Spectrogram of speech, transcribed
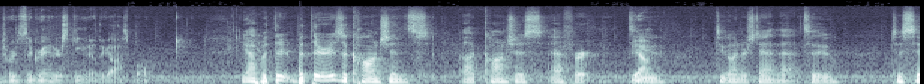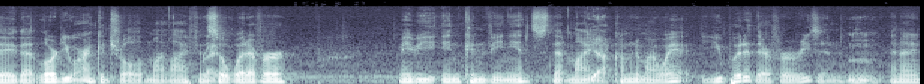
towards the grander scheme of the gospel Yeah, but there but there is a conscience a conscious effort to Yeah. to understand that too. To say that Lord, you are in control of my life and Right. so whatever maybe inconvenience that might Yeah. come into my way, you put it there for a reason. Mhm. And I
